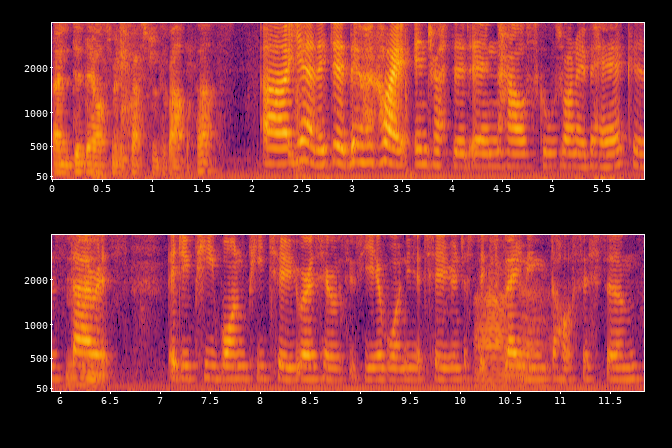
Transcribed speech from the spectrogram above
And did they ask many questions about the Perse? Uh, yeah, they did. They were quite interested in how schools run over here because there Mhm. it's they do P1, P2, whereas here obviously it's year one, year two, and just Ah, explaining yeah. the whole system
